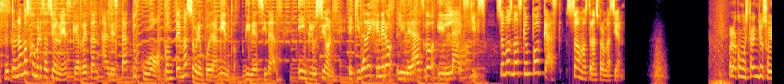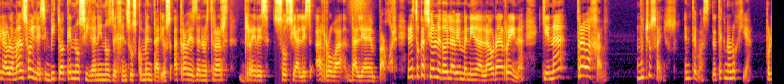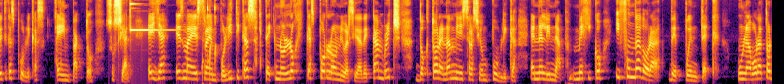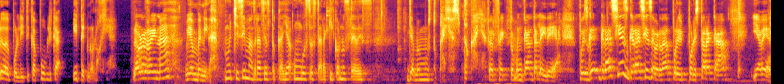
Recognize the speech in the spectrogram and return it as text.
Detonamos conversaciones que retan al statu quo con temas sobre empoderamiento, diversidad, inclusión, equidad de género, liderazgo y life skills. Somos más que un podcast, somos transformación. Hola, ¿cómo están? Yo soy Laura Manso y les invito a que nos sigan y nos dejen sus comentarios a través de nuestras redes sociales arroba Empower. En esta ocasión le doy la bienvenida a Laura Reina, quien ha trabajado muchos años en temas de tecnología, políticas públicas e impacto social. Ella es maestra en políticas tecnológicas por la Universidad de Cambridge, doctora en administración pública en el INAP México y fundadora de Puentec, un laboratorio de política pública y tecnología. Laura Reina, bienvenida. Muchísimas gracias, Tocaya. Un gusto estar aquí con ustedes llamemos tocayas. Tocaya. Perfecto, me encanta la idea. Pues gracias, gracias de verdad por, estar acá. Y a ver,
